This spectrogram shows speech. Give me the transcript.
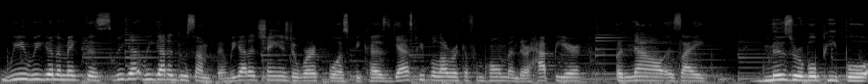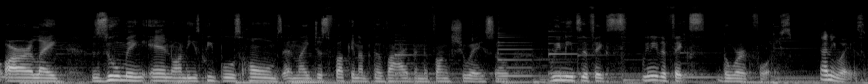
we we gonna make this. We got we got to do something. We got to change the workforce because yes, people are working from home and they're happier, but now it's like miserable people are like zooming in on these people's homes and like just fucking up the vibe and the feng shui. So we need to fix we need to fix the workforce. Anyways.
